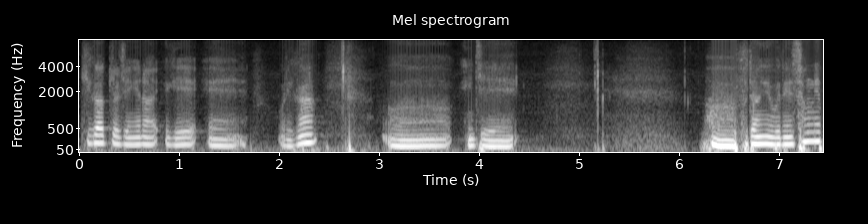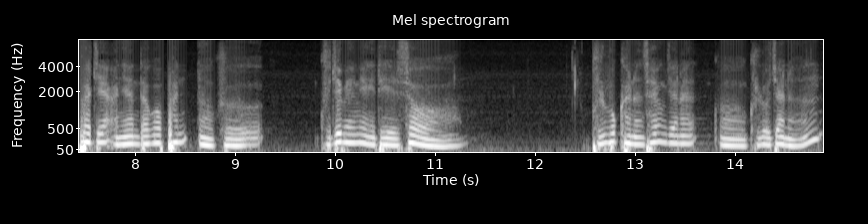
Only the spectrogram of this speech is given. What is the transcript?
기각결정이나 이게 예, 우리가 어 이제 어, 부당해고등이 성립하지 아니한다고 판, 어, 그 구제 명령에 대해서 불복하는 사용자나 어, 근로자는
